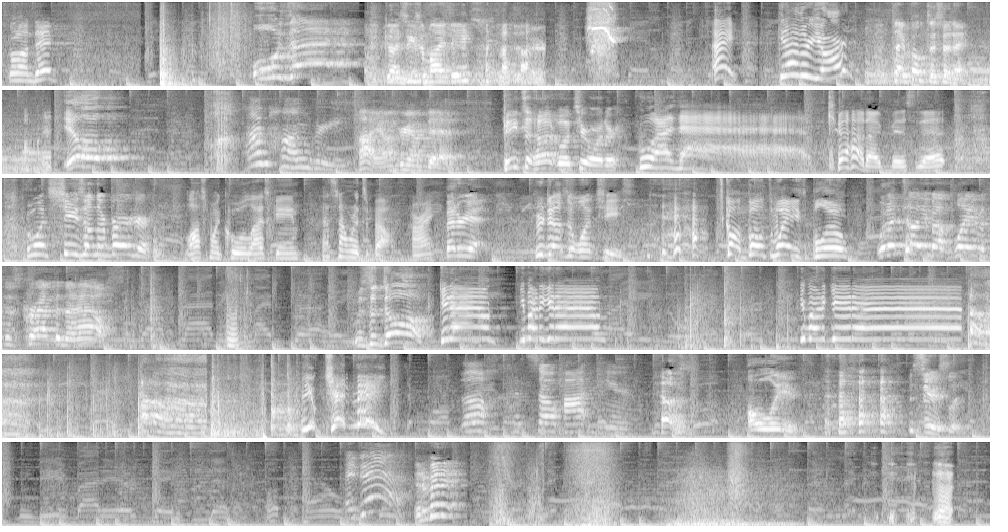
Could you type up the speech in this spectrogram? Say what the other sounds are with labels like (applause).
What's going on, Dave? What was that? Can I see some ID? (laughs) Hey, get out of their yard. Say focus today. Yellow. I'm hungry. Hi, hungry, I'm dead. Pizza Hut, what's your order? What's that? God, I missed that. Who wants cheese on their burger? Lost my cool last game. That's not what it's about, all right? Better yet, who doesn't want cheese? (laughs) It's called both ways, Blue. What'd I tell you about playing with this crap in the house? It was the dog. Get down! You better get down! You better get down! Are you kidding me? Ugh, it's so hot in here. No, I'll leave. (laughs) Seriously. Hey, Dad! In a minute! Yeah. (laughs)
